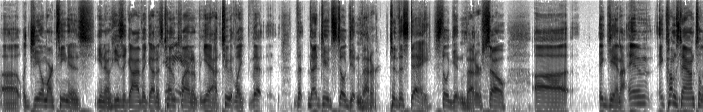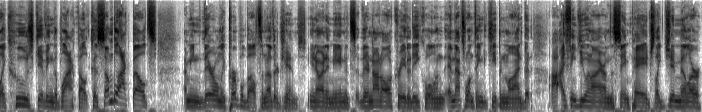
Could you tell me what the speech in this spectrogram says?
uh, like Gio Martinez, you know, he's a guy that got his tenth planet. Yeah, two like that, that. That dude's still getting better to this day. Still getting better. So. Uh, Again, and it comes down to like who's giving the black belt because some black belts, I mean, they're only purple belts in other gyms. You know what I mean? It's they're not all created equal, and, and that's one thing to keep in mind. But I think you and I are on the same page. Like Jim Miller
